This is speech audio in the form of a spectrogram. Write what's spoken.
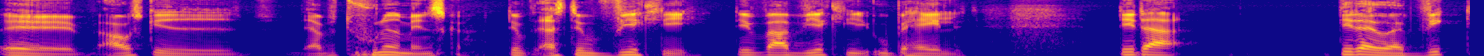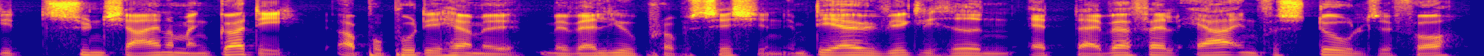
øh, afskedede 100 mennesker. Det, altså, det, var virkelig, det var virkelig ubehageligt. Det der, det, der jo er vigtigt, synes jeg, når man gør det, apropos det her med, med value proposition, jamen det er jo i virkeligheden, at der i hvert fald er en forståelse for,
